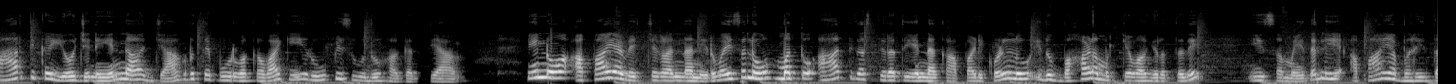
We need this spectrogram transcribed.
ಆರ್ಥಿಕ ಯೋಜನೆಯನ್ನು ಜಾಗೃತಿಪೂರ್ವಕವಾಗಿ ರೂಪಿಸುವುದು ಅಗತ್ಯ. ಇನ್ನು ಅಪಾಯ ವೆಚ್ಚಗಳನ್ನು ನಿರ್ವಹಿಸಲು ಮತ್ತು ಆರ್ಥಿಕ ಸ್ಥಿರತೆಯನ್ನು ಕಾಪಾಡಿಕೊಳ್ಳಲು ಇದು ಬಹಳ ಮುಖ್ಯವಾಗಿರುತ್ತದೆ. ಈ ಸಮಯದಲ್ಲಿ ಅಪಾಯ ಭರಿತ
